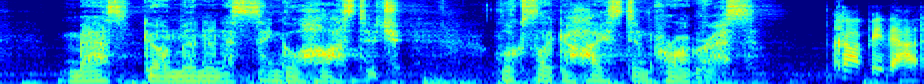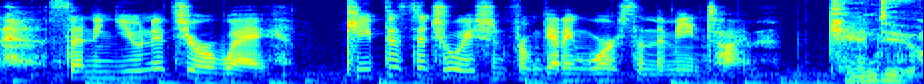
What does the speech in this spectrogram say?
Masked gunmen and a single hostage. Looks like a heist in progress. Copy that. Sending units your way. Keep the situation from getting worse in the meantime. Can do.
